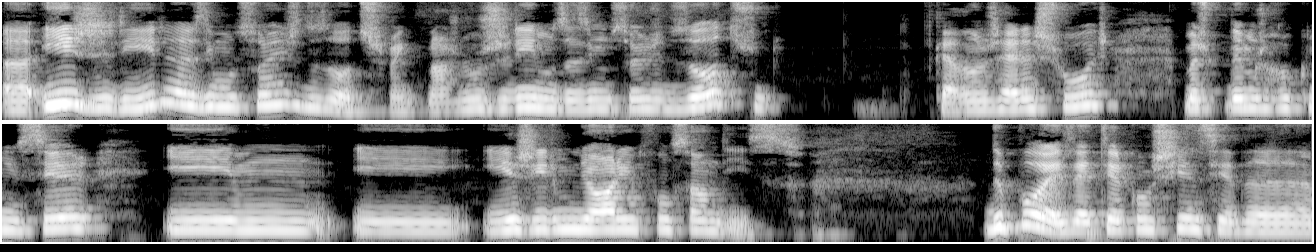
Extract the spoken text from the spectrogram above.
uh, e gerir as emoções dos outros. Bem que nós não gerimos as emoções dos outros, cada um gera as suas, mas podemos reconhecer e, e, e, agir melhor em função disso. Depois é ter consciência da,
